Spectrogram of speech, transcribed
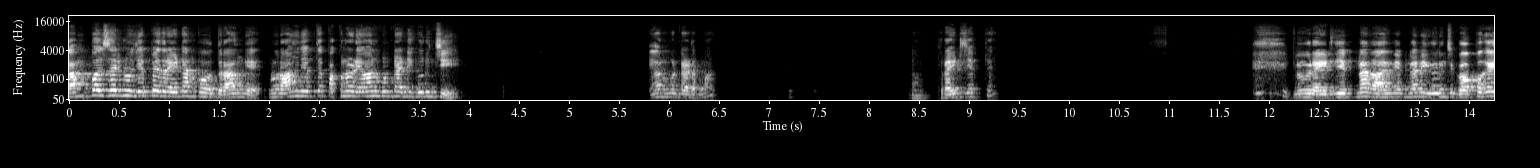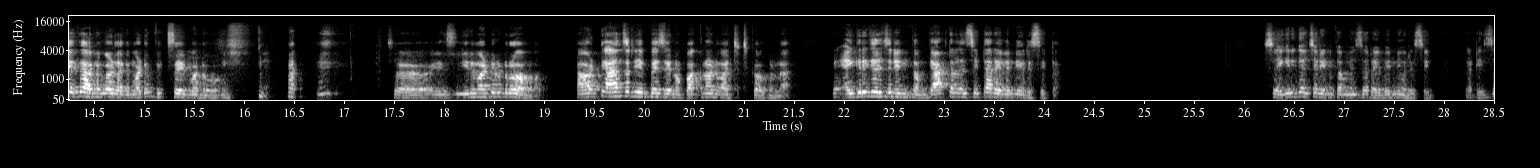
కంపల్సరీ నువ్వు చెప్పేది రైట్ అనుకోవద్దు రాంగే. నువ్వు రాంగ్ చెప్తే పక్కనోడు ఏమనుకుంటాడు నీ గురించి? ఏమనుకుంటాడమ్మా? రైట్ చెప్తే? నువ్వు రైట్ చెప్పినా రాంగ్ చెప్పినా నీ గురించి గొప్పగా అయితే అనుకోడు అది మటుకు ఫిక్స్ అయిపో నువ్వు. సో ఇది మటుకు ట్రూ అమ్మ. కాబట్టి ఆన్సర్ చెప్పేసి నువ్వు పక్కన అగ్రికల్చర్ ఇన్కమ్ క్యాపిటల్ రిసీటా రెవెన్యూ రిసీటా so agriculture income is revenue receipt that is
